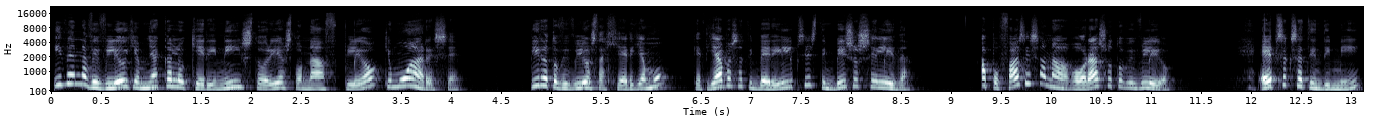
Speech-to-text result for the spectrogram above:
Είδα ένα βιβλίο για μια καλοκαιρινή ιστορία στο Ναύπλιο και μου άρεσε. Πήρα το βιβλίο στα χέρια μου και διάβασα την περίληψη στην πίσω σελίδα. Αποφάσισα να αγοράσω το βιβλίο. Έψαξα την τιμή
